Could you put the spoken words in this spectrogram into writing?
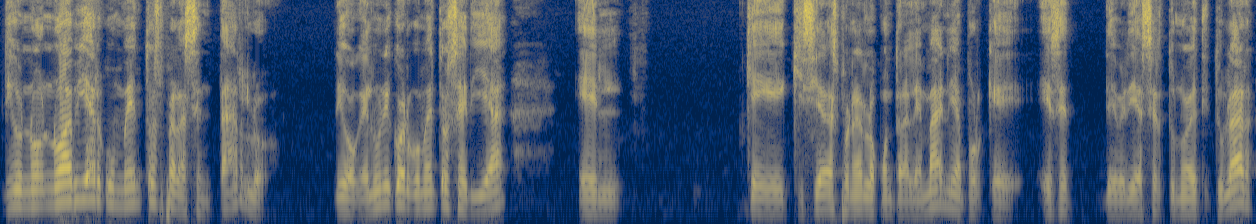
digo, no, no había argumentos para sentarlo. Digo, el único argumento sería el que quisieras ponerlo contra Alemania porque ese debería ser tu nuevo titular.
